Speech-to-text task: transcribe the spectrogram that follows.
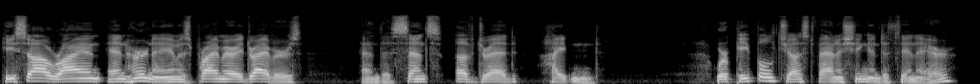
he saw Ryan and her name as primary drivers, and the sense of dread heightened. Were people just vanishing into thin air?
